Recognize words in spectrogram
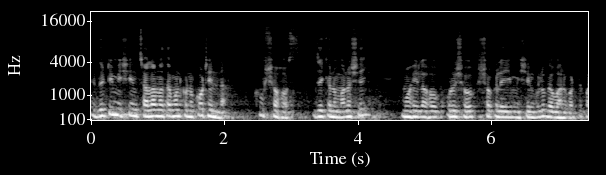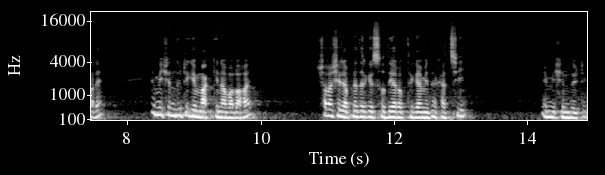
এই দুটি মেশিন চালানো তেমন কোনো কঠিন না, খুব সহজ। যে কোনো মানুষই, মহিলা হোক, পুরুষ হোক, সকলে এই মেশিনগুলো ব্যবহার করতে পারে। এই মেশিন দুটিকে মাক্কিনা বলা হয়। সরাসরি আপনাদেরকে সৌদি আরব থেকে আমি দেখাচ্ছি এই মেশিন দুইটি।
